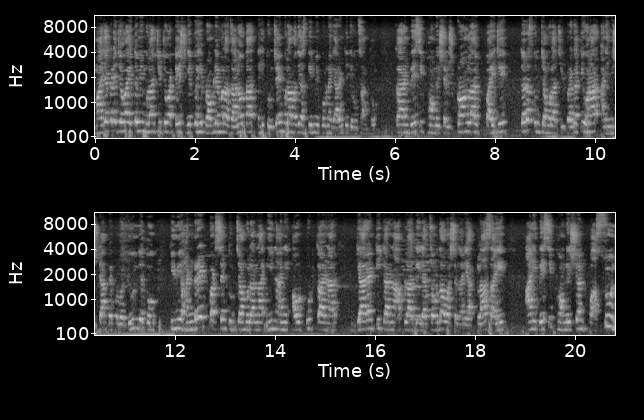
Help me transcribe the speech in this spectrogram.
माझ्याकडे जेव्हा इथं मी मुलांची जेव्हा टेस्ट घेतो हे प्रॉब्लेम मला जाणवतात. हे तुमच्याही मुलामध्ये असतील मी पूर्ण गॅरंटी देऊन सांगतो. कारण बेसिक फाउंडेशन स्ट्रॉंगला पाहिजे तरच तुमच्या मुलाची प्रगती होणार. आणि मी स्टॅम्प पेपरवर लिहून देतो की मी हंड्रेड पर्सेंट तुमच्या मुलांना इन आणि आउटपुट काढणार. गॅरंटी कारण आपला गेल्या चौदा वर्ष झाली हा क्लास आहे. आणि बेसिक फाउंडेशनपासून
